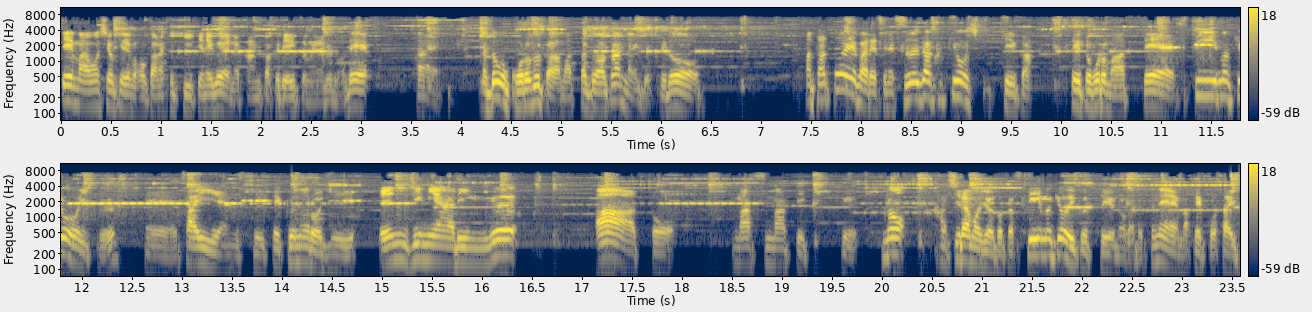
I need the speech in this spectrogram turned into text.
て、まあもしよければ他の人聞いてねぐらいの感覚でいつもやるので、はい。まあ、どう転ぶかは全くわかんないんですけど、まあ、例えばですね、数学教師っていうか、っていうところもあって、STEAM 教育、えー、サイエンス、テクノロジー、エンジニアリング、アート、マスマティックの頭文字を取った STEAM 教育っていうのがですね、まあ、結構最近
